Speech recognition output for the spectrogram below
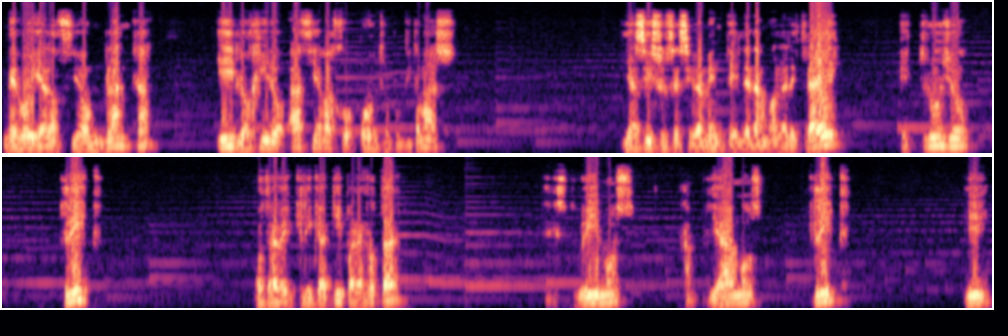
me voy a la opción blanca y lo giro hacia abajo otro poquito más y así sucesivamente. Le damos a la letra E, extruyo, clic, otra vez clic aquí para rotar extruimos, ampliamos, clic y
